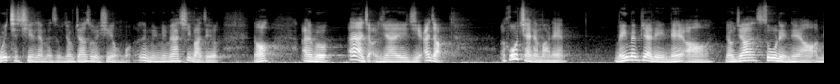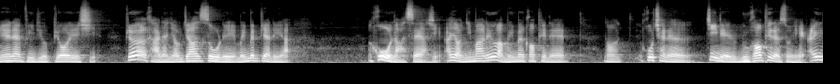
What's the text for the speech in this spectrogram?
ဝစ်ချစ်ချင်းလဲမယ်ဆိုယောက်ျားဆိုးရှိတော့မှာပေါ့အဲ့လိုမျိုးများရှိပါသေးလို့နော်အဲ့လိုအဲ့ဒါကြောင့်အရင်အကြီးအဲ့ကြောင့်အခု channel မှာလည်းမိမပြက်လေးနဲအောင်ယောက်ျားဆိုးတွေနဲအောင်အမြဲတမ်းဗီဒီယိုပြောရရှိပြောတဲ့အခါကျယောက်ျားဆိုးတွေမိမပြက်လေးက အခုလာဆက်ရရှိအဲ့ကြောင့်ညီမလေးကမိမကောက်ဖြစ်တယ်နော်အခု channel ကြည့်နေလူကောင်းဖြစ်တယ်ဆိုရင်အဲ့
